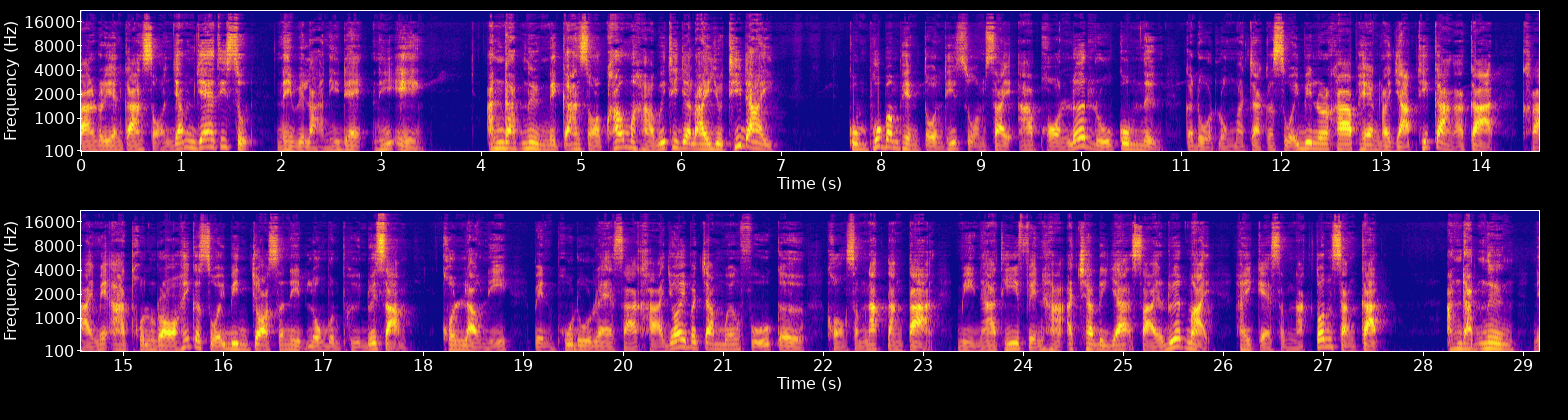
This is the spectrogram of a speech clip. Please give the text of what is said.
การเรียนการสอนย่ำแย่ที่สุดในเวลานี้แดะนี้เอง อันดับหนึ่งในการสอบเข้ามหาวิทยาลัยอยู่ที่ใด กลุ่มผู้บำเพ็ญตนที่สวมใส่อาภรเลิศหรูกลุ่มหนึ่ง กระโดดลงมาจากกระสวยบินราคาแพงระยับที่กลางอากาศขายไม่อาจทนรอให้กระสวยบินจอดสนิทลงบนพื้นด้วยซ้ำคนเหล่านี้เป็นผู้ดูแลสาขาย่อยประจำเมืองฝูเกอของสำนักต่างๆ มีหน้าที่เฟ้นหาอัจฉริยะสายเลือดใหม่ ให้แก่สำนักต้นสังกัด อันดับหนึ่งใน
